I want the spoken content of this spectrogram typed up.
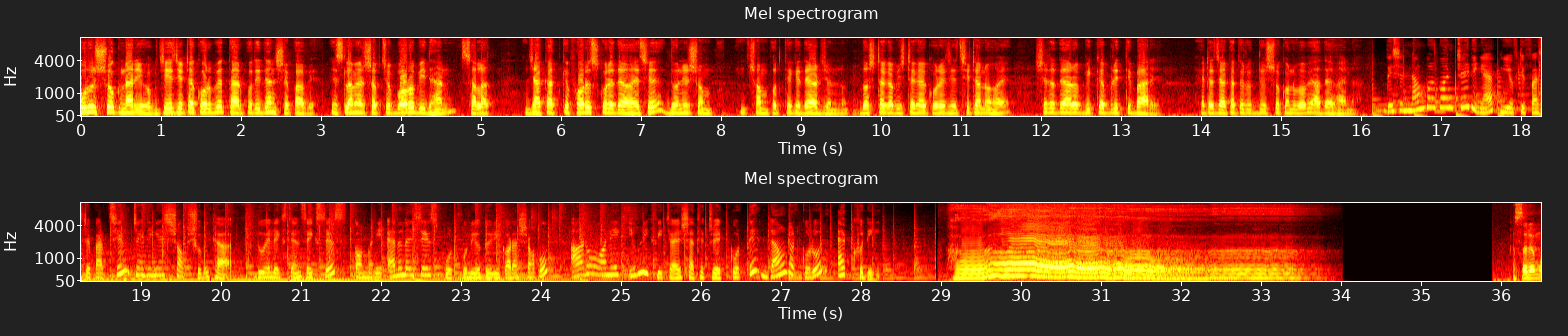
পুরুষ হোক নারী হোক যে যেটা করবে তার প্রতিদান সে পাবে। ইসলামের সবচেয়ে বড় বিধান সালাত। জাকাতকে ফরজ করে দেওয়া হয়েছে ধনীর সম্পদ সম্পদ থেকে দেওয়ার জন্য। দশ টাকা বিশ টাকা করে যে ছিটানো হয় সেটাতে আরও ভিক্ষাবৃত্তি বাড়ে। এটা জাকাতের উদ্দেশ্য কোনোভাবে আদায় হয় না। দেশের নাম্বার ওয়ান ট্রেডিং অ্যাপ নিউফটি ফার্স্টে পাচ্ছেন ট্রেডিং এর সব সুবিধা। ডুয়েল এক্সটেন্স এক্সেস কোম্পানি অ্যানালাইসিস পোর্টফোলিও তৈরি করা সহ আরও অনেক ইউনিক ফিচারের সাথে ট্রেড করতে ডাউনলোড করুন এক্ষুনি। আসসালামু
